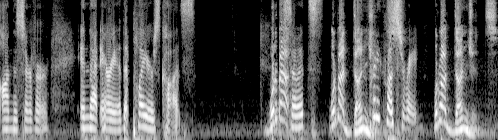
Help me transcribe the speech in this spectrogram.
on the server in that area that players cause What about so it's what about dungeons? pretty close to raid What about dungeons?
